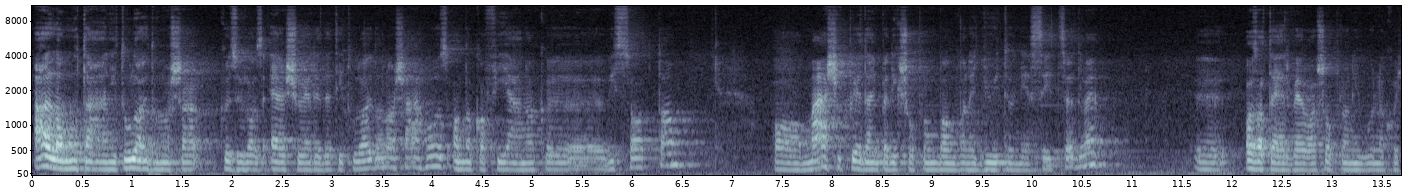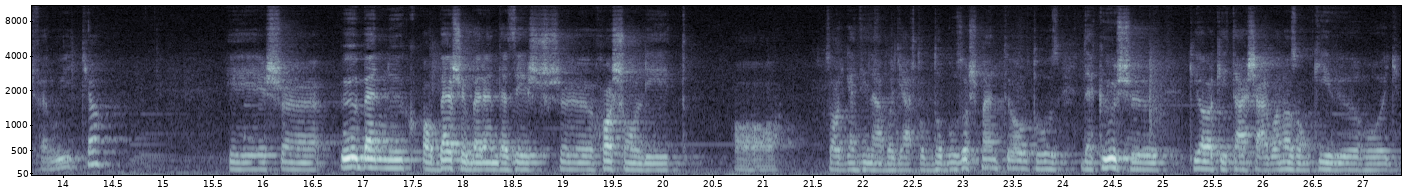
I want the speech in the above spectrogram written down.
állam utáni tulajdonosa közül az első eredeti tulajdonosához, annak a fiának visszaadtam. A másik példány pedig Sopronban van egy gyűjtőnél szétszedve, az a terve a Soproni úrnak, hogy felújítja, és ő bennük a belső berendezés hasonlít az Argentinába gyártott dobozos mentőautóhoz, de külső kialakításában azon kívül, hogy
